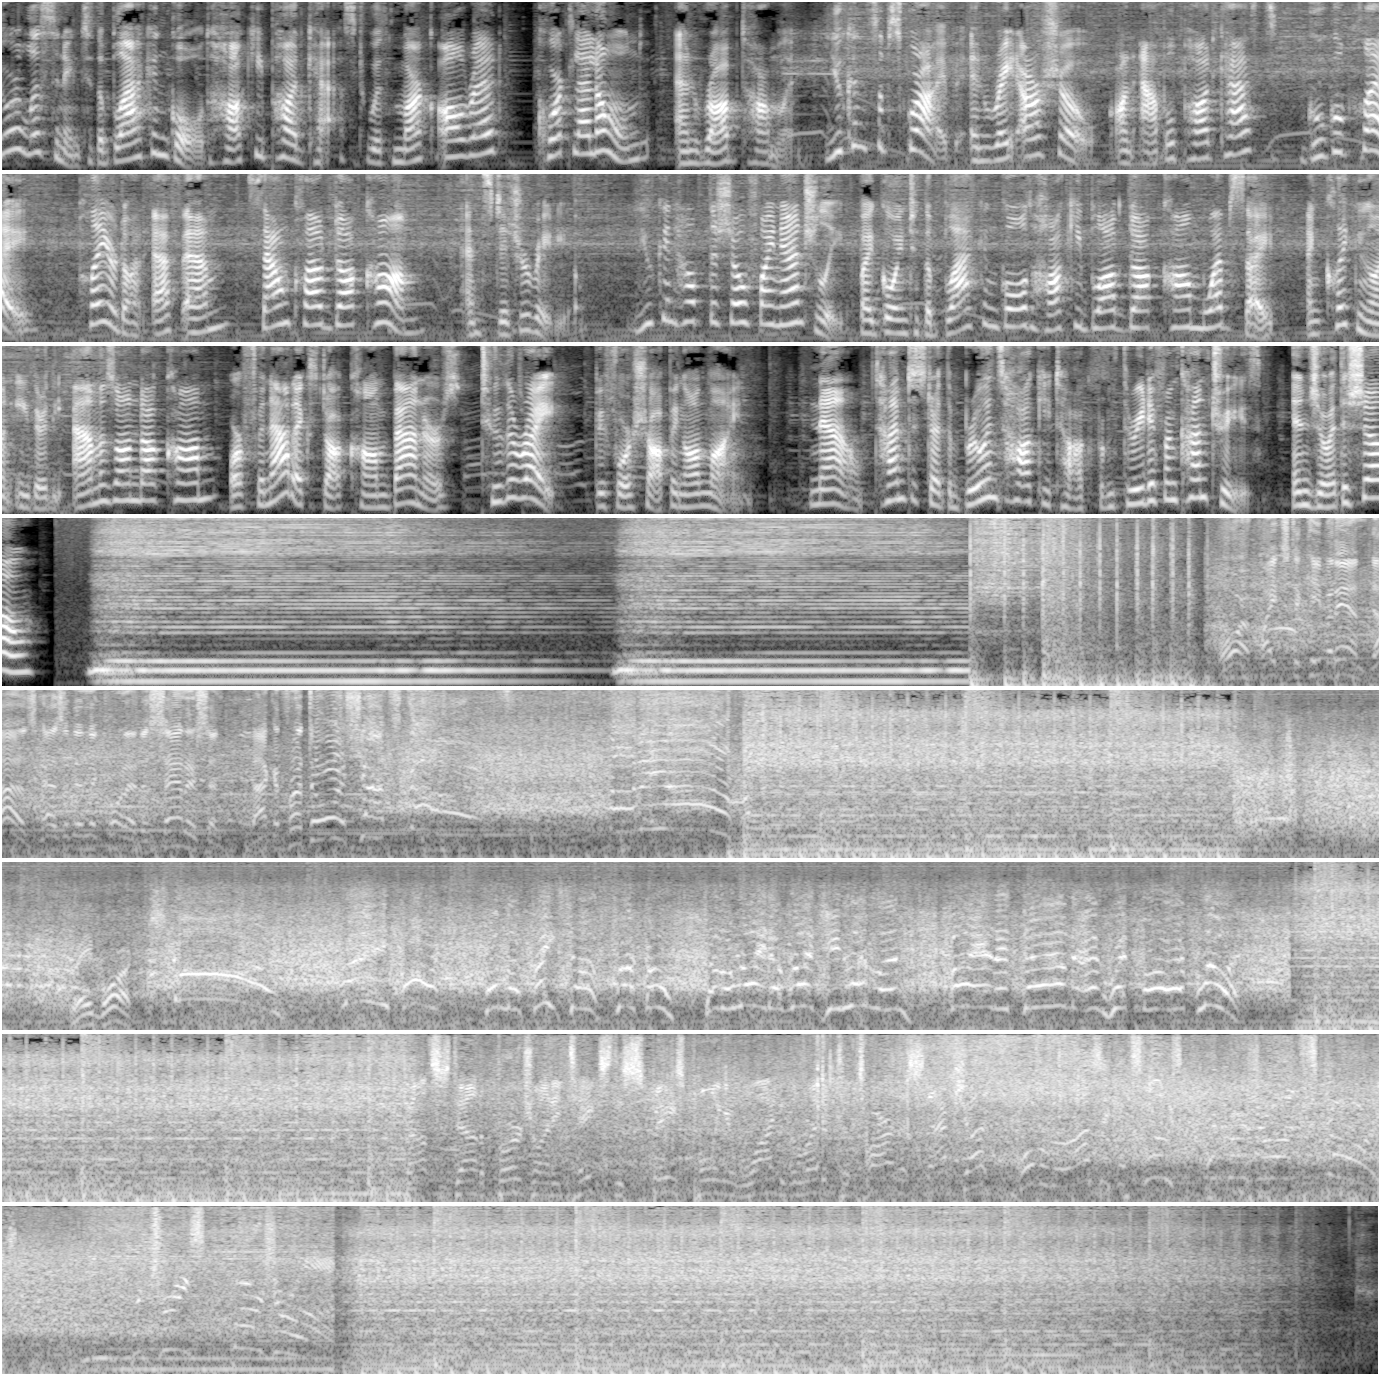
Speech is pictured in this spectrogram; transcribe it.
You're listening to the Black and Gold Hockey Podcast with Mark Alred, Court Lalonde, and Rob Tomlin. You can subscribe and rate our show on Apple Podcasts, Google Play, Player.fm, SoundCloud.com, and Stitcher Radio. You can help the show financially by going to the blackandgoldhockeyblog.com website and clicking on either the Amazon.com or Fanatics.com banners to the right before shopping online. Now, time to start the Bruins hockey talk from three different countries. Enjoy the show. Orr fights to keep it in. Does. Has it in the corner to Sanderson. Back in front to Orr. Shot. Scores! Bobby Orr! Ray Bourque. Face-off circle to the right of Reggie Lemelin. Fired it down and Whitmore blew it. Bounces down to Bergeron. He takes the space, pulling it wide to the right of Tatar. The snapshot over Mrazek. It's loose, and Bergeron scores!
